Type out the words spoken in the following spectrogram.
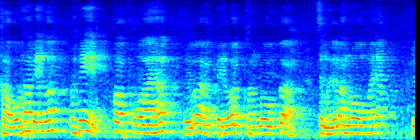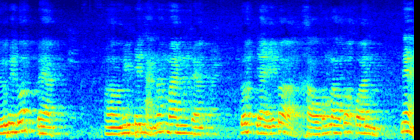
เข่าถ้าเป็นรถประเภทครอบครัวนะครับ หรือว่าเป็นรถบางโลงก็ สมอบางโลงไว้นะครับหรือเป็นรถแบบมีเป็นถังน้ำมันแบบรถใหญ่ก็เข่าของเราก็ควรแนบ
